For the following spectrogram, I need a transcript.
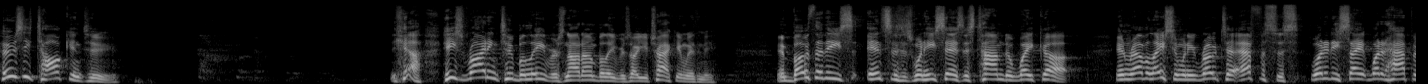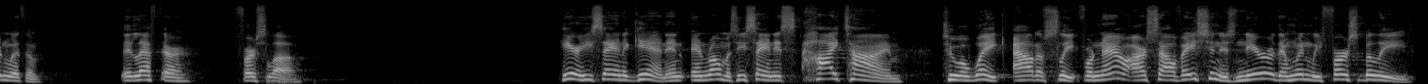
Who's he talking to? Yeah, he's writing to believers, not unbelievers. Are you tracking with me? In both of these instances, when he says it's time to wake up, in Revelation, when he wrote to Ephesus, what did he say? What had happened with them? They left their first love. Here he's saying again in, in Romans, he's saying it's high time to awake out of sleep. For now our salvation is nearer than when we first believed.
